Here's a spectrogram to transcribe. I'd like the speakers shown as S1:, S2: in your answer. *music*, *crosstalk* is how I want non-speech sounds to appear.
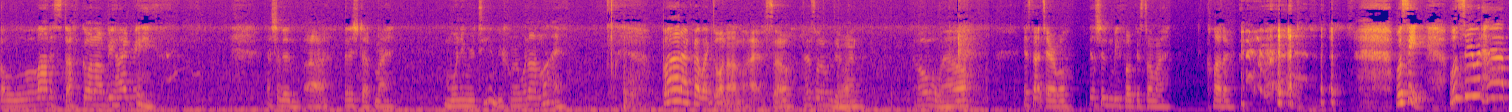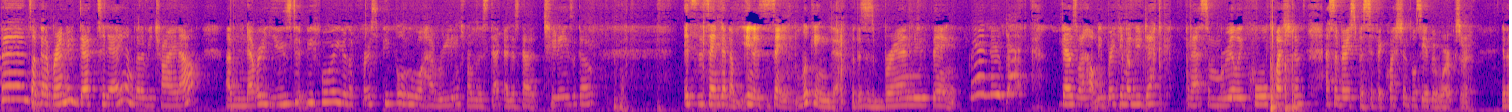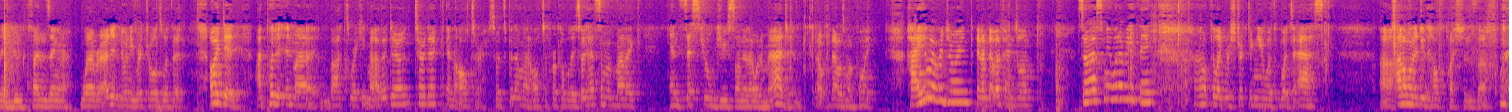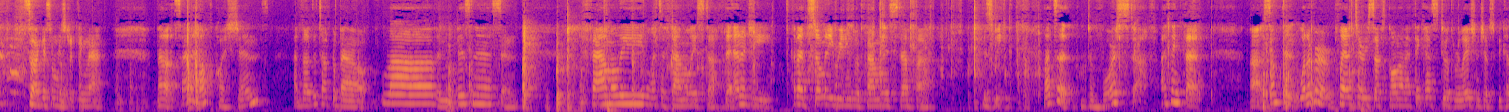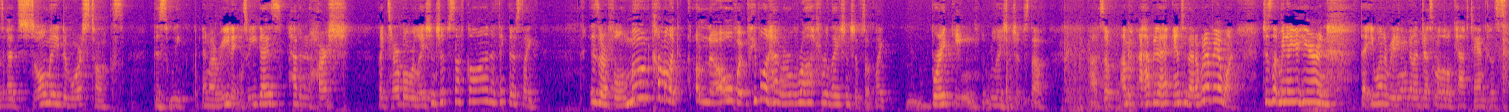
S1: A lot of stuff going on behind me. *laughs* I should have uh, finished up my morning routine before I went on live. But I felt like going on live, so that's what I'm doing. Oh well. It's not terrible. You shouldn't be focused on my clutter. *laughs* we'll see. We'll see what happens. I've got a brand new deck today I'm going to be trying out. I've never used it before. You're the first people who will have readings from this deck. I just got it two days ago. It's the same deck. I'm, you know, it's the same looking deck, but this is a brand new thing. Brand new deck. You guys want to help me break in my new deck and ask some really cool questions? Ask some very specific questions. We'll see if it works or if to do cleansing or whatever. I didn't do any rituals with it. Oh, I did. I put it in my box where I keep my other tarot deck and the altar. So it's been on my altar for a couple days. So it has some of my like ancestral juice on it, I would imagine. That, that was my point. Hi, whoever joined, and I've got my pendulum. So ask me whatever you think. I don't feel like restricting you with what to ask. Uh, I don't want to do health questions though, *laughs* so I guess I'm restricting that. But outside of health questions, I'd love to talk about love and business and family, lots of family stuff. The energy, I've had so many readings with family stuff. Uh, this week. Lots of divorce stuff. I think that uh, something, whatever planetary stuff's going on, I think has to do with relationships because I've had so many divorce talks this week in my reading. So you guys having harsh, like terrible relationship stuff going on? I think there's like, is there a full moon coming? Like, I don't know, but people are having rough relationship stuff, like breaking relationship stuff. Uh, so I'm happy to answer that or whatever you want. Just let me know you're here and that you want a reading. I'm going to adjust my little caftan because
